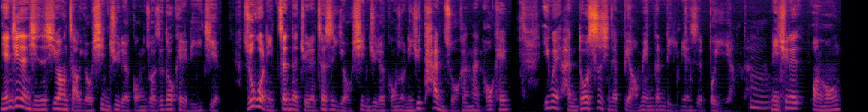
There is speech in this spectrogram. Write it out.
年轻人其实希望找有兴趣的工作，这都可以理解。如果你真的觉得这是有兴趣的工作，你去探索看看，OK。因为很多事情的表面跟里面是不一样的。嗯。你去的网红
